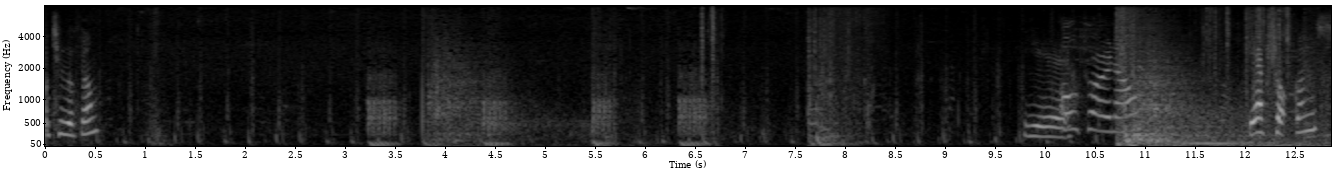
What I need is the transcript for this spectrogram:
Got two of them. Yeah. Oh, I'll try now. They have shotguns.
